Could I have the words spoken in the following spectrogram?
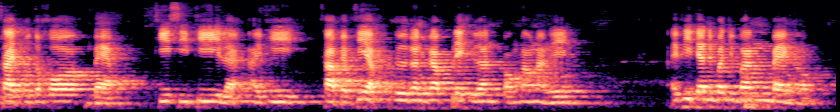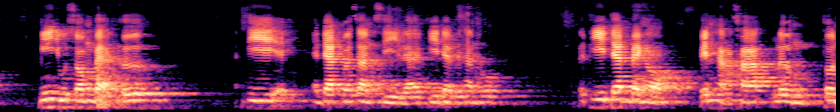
ใช้โปรโตคอลแบบ TCP และ IP ถ้าเปรียบเทียบคือกันกับเลขเครื่องของเรานั่นเอง IP address ในปัจจุบันแบ่งออกมีอยู่ 2 แบบคือ IP address เวอร์ชัน4และ IP address เวอร์ชัน6 IP address แบ่งออกเป็นหาคาร์ดเริ่มต้น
